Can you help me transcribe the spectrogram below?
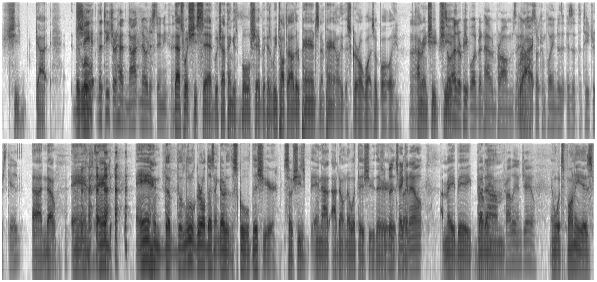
she got the She, little, the teacher had not noticed anything. that's what she said, which I think is bullshit because we talked to other parents and apparently this girl was a bully. I mean, she she so other people had been having problems and Right. also complained. To the, is it the teacher's kid? uh, no, and and and the the little girl doesn't go to the school this year, so she's and I, I don't know what the issue there she's been is, taken out. I may be, but Probably, um, probably in jail. And what's funny is,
